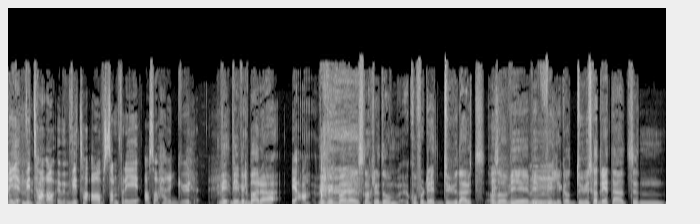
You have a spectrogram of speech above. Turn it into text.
Vi, vi, tar av, vi tar avstand fordi, altså, herregud vi, vi vil bare Ja. Vi vil bare snakke litt om hvorfor dreit du deg ut. Altså, vi, vi Mm. vil ikke at du skal drite deg ut, siden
